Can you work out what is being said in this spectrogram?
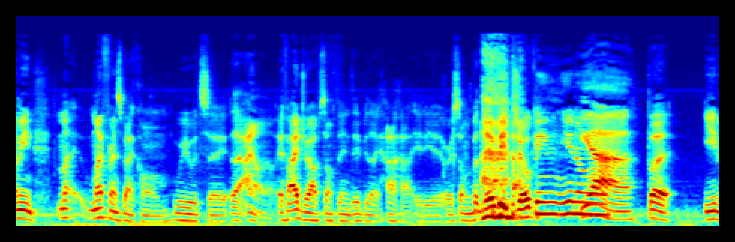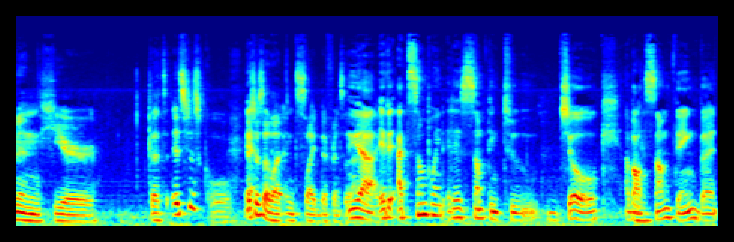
I mean, my my friends back home, we would say, like, I don't know, if I dropped something, they'd be like, "Haha, idiot," or something, but they'd be joking, you know. yeah. But even here, that's it's just cool. It's Yeah. just a light, slight difference. That Yeah, like. it at some point it is something to joke about Mhm. something, but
